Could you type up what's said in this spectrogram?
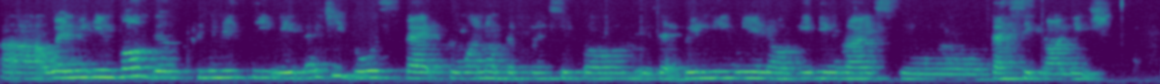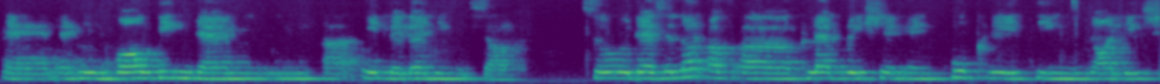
uh, when we involve the community, it actually goes back to one of the principles is that bringing in or giving rise to basic knowledge and, and involving them uh, in the learning itself. So there's a lot of uh, collaboration and co-creating knowledge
